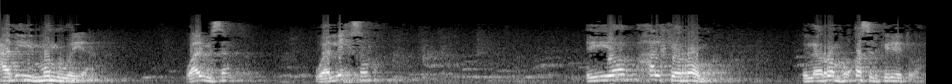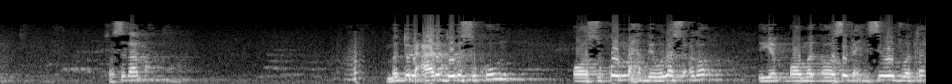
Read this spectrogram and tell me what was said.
Caliimun weeyaan. Waa imisa? Waa lix soma iyo halkii roomka ila roomku qasr keliyatu ah. Soo sidaa ma madul caaridu lisukuun oo sukuun maxdi uu la socdo iyo oo saddexdiisii waj wata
